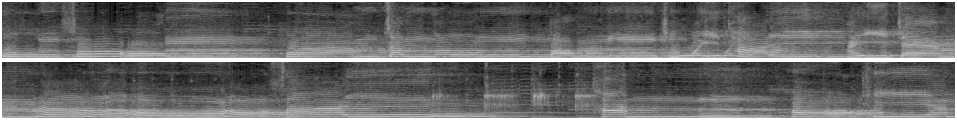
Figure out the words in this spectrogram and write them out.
สูงส่งความจำนงต้องช่วยไทยให้แจ่มานพ่อเขียน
